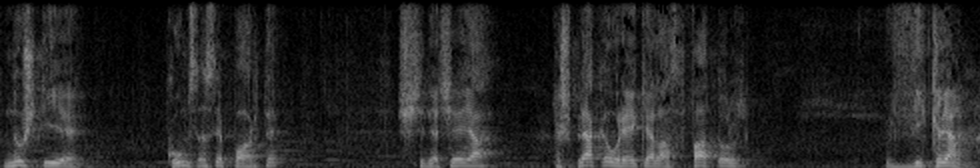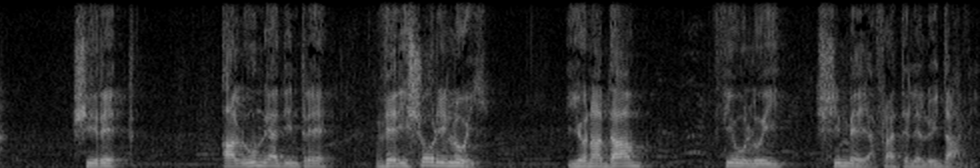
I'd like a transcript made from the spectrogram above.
nu știe cum să se poarte și de aceea își pleacă urechea la sfatul viclean și ret al unuia dintre verișorii lui, Ionadab, fiul lui Șimeia, fratele lui David.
